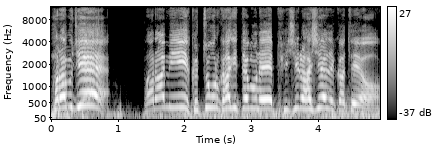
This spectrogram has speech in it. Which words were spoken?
할아버지! 바람이 그쪽으로 가기 때문에 피시를 하셔야 될 것 같아요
